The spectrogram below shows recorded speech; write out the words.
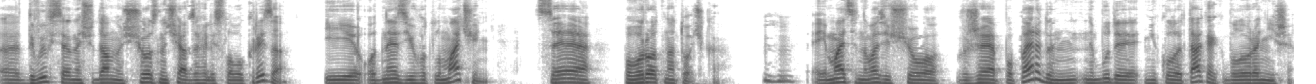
е, дивився нещодавно, що означає взагалі слово криза, і одне з його тлумачень це поворотна точка. Мгм. І мається на увазі, що вже попереду не буде ніколи так, як було раніше.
